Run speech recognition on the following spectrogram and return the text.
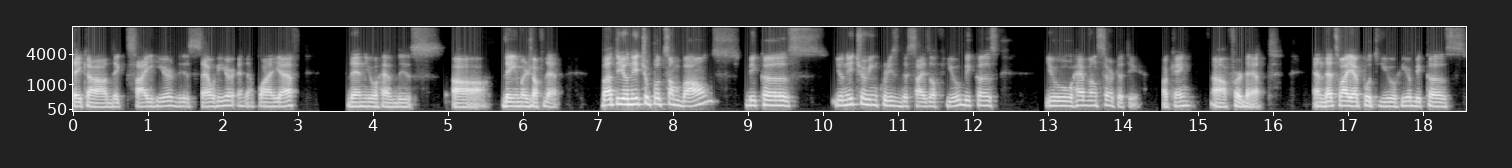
take uh, the psi here, this cell here, and apply f. then you have this uh, the image of that. But you need to put some bounds because you need to increase the size of U because you have uncertainty, okay, uh, for that. And that's why I put U here because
